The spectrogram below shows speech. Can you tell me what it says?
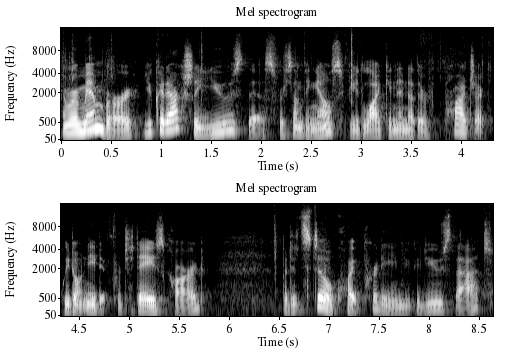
And remember, you could actually use this for something else if you'd like in another project. We don't need it for today's card, but it's still quite pretty and you could use that.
